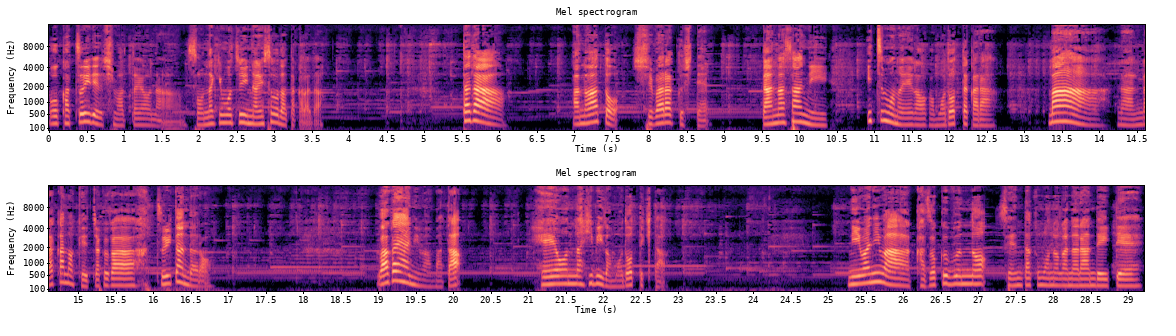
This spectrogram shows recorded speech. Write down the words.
を担いでしまったような、そんな気持ちになりそうだったからだ。ただ、あの後しばらくして、旦那さんにいつもの笑顔が戻ったから、まあ、何らかの決着がついたんだろう。我が家にはまた、平穏な日々が戻ってきた。庭には家族分の洗濯物が並んでいて、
